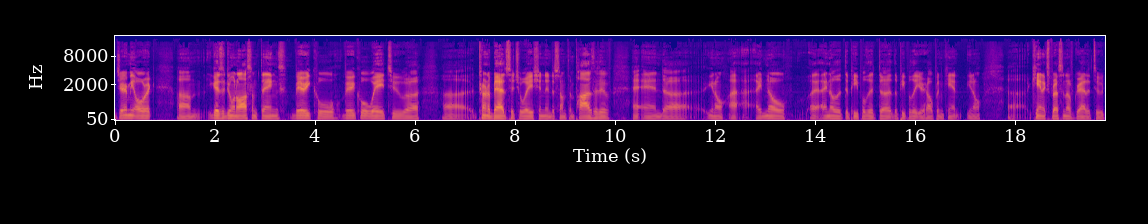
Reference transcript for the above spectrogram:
Jeremy Ulrich, um, you guys are doing awesome things. Very cool, very cool way to uh, uh, turn a bad situation into something positive and uh, you know I I know I, know that the people that uh, the people that you're helping can't you know uh, can't express enough gratitude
